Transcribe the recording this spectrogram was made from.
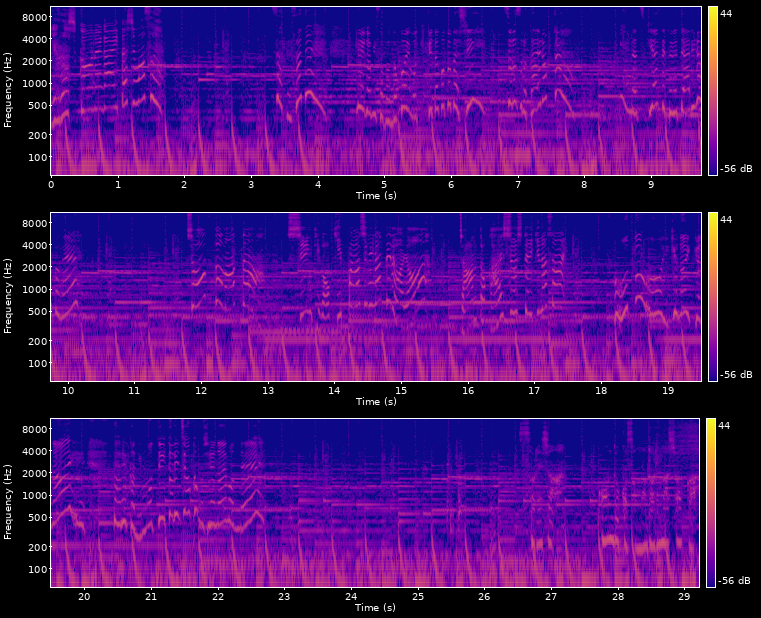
す。よろしくお願いいたします。さてさて女神様の声も聞けたことだしそろそろ帰ろっか。みんな付き合ってくれてありがとね。ちょっと待った。新規が置きっぱなしになってるわよ回収していきなさい。おっといけないいけない。誰かに持っていかれちゃうかもしれないもんね。それじゃあ今度こそ戻りましょうか。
